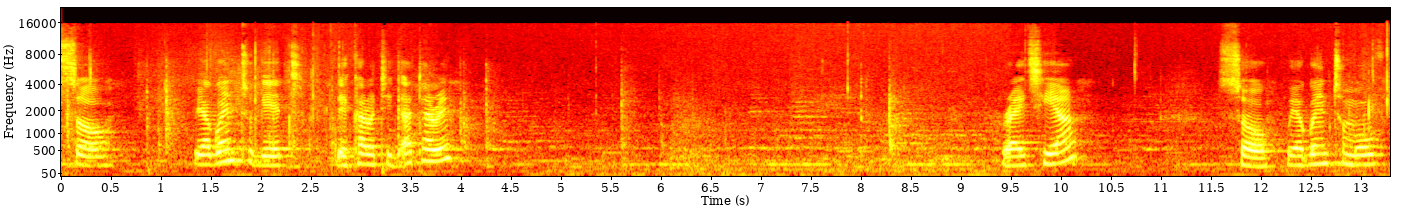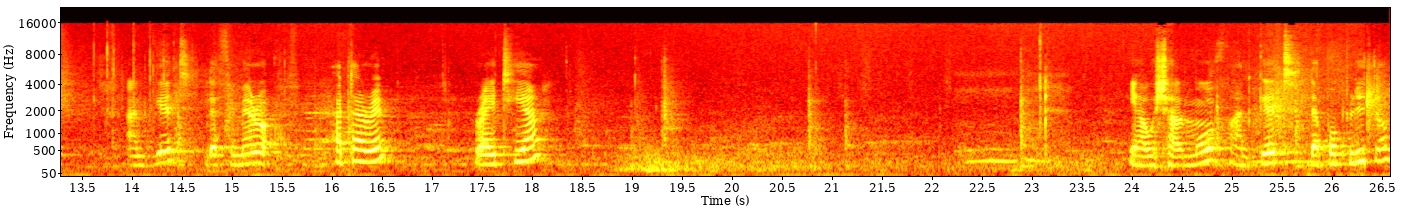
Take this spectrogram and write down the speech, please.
So we are going to get the carotid artery. Right here. So we are going to move and get the femoral artery right here. Yeah, we shall move and get the popliteal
